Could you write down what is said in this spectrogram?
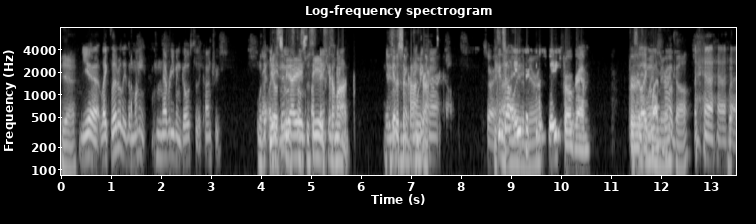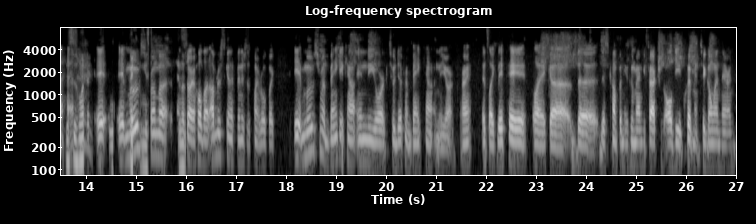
Yeah. Yeah, like literally, the money never even goes to the country. Well, Right, the Yo, like, ASIC it is goes supposed from to a CIC, bank come on. it Get us a contract. account- Sorry. You can sell is ASICs for the space program for This like why less. in America. What- this is one. it it moves from a sorry hold on i'm just going to finish this point real quick it moves from a bank account in new york to a different bank account in new york right? It's like they pay like uh the this company who manufactures all the equipment to go in there and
